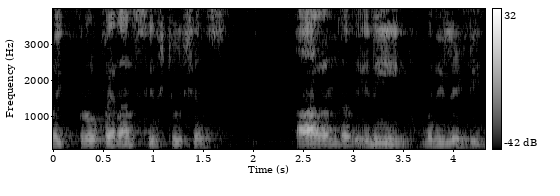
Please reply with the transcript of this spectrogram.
micro finance institutions or under any money lending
